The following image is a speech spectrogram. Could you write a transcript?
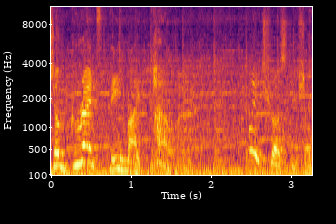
shall grant thee my power. I trust you shall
